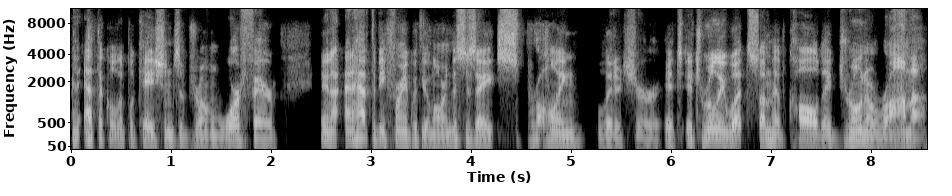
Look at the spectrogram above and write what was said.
and ethical implications of drone warfare. And I, and I have to be frank with you, Lauren, this is a sprawling literature. It's, it's really what some have called a droneorama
